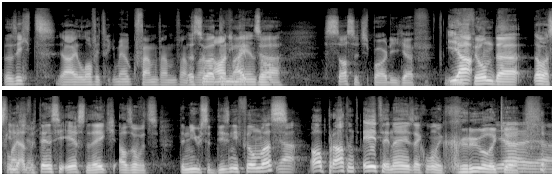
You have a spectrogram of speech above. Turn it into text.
Dat is echt... Ja, I love it. Ik ben ook fan van, van, Dat van anime en zo. dat Sausage Party gaf. Die Ja. film dat, Dat was in de advertentie eerst leek alsof het de nieuwste Disney-film was. Ja. Oh, pratend eten. En dan is dat gewoon een gruwelijke Ja,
